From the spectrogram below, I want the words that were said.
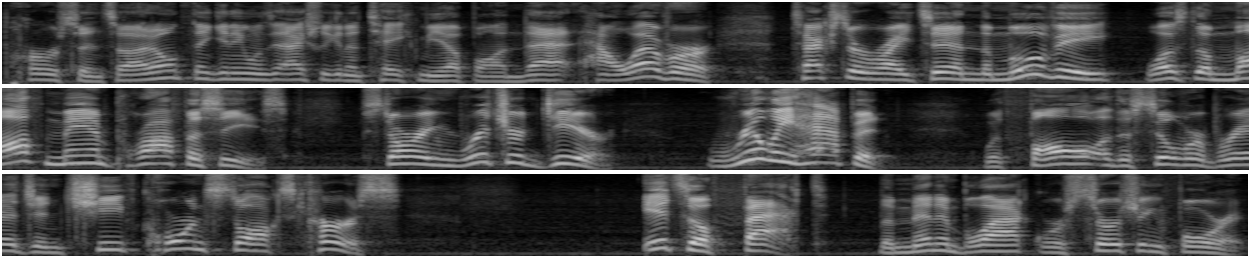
person, so I don't think anyone's actually going to take me up on that. However, Texter writes in the movie was the Mothman Prophecies, starring Richard Gere. Really happened with Fall of the Silver Bridge and Chief Cornstalk's Curse. It's a fact. The men in black were searching for it.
